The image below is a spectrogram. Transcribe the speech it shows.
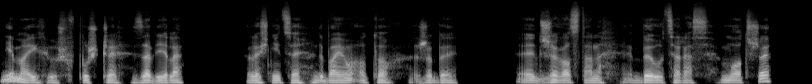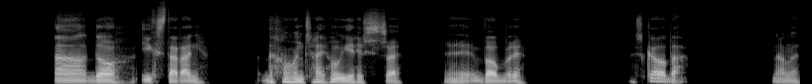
nie ma ich już w puszczy za wiele. Leśnicy dbają o to, żeby e, drzewostan był coraz młodszy, a do ich starań dołączają jeszcze e, bobry. Szkoda, no ale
